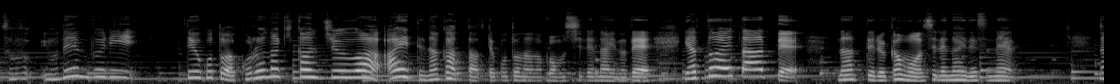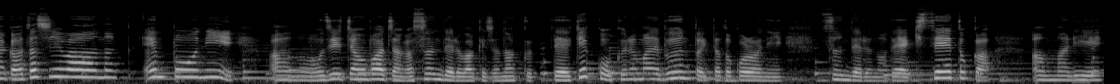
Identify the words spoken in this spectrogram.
ー4年ぶりっていうことはコロナ期間中は会えてなかったってことなのかもしれないのでやっと会えたってなってるかもしれないですね。なんか私はなんか遠方にあのおじいちゃんおばあちゃんが住んでるわけじゃなくって結構車でブーンと行ったところに住んでるので帰省とかあんまり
